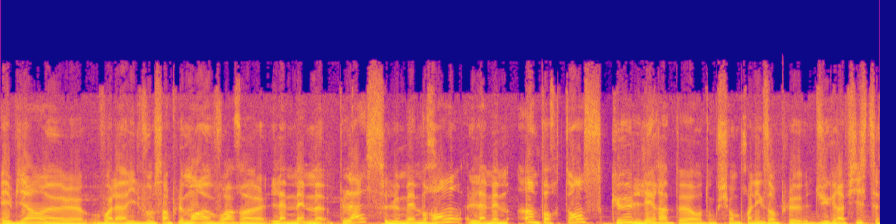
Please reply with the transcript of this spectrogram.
eh bien, euh, voilà, ils vont simplement avoir euh, la même place, le même rang, la même importance que les rappeurs. Donc, si on prend l'exemple du graphiste,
